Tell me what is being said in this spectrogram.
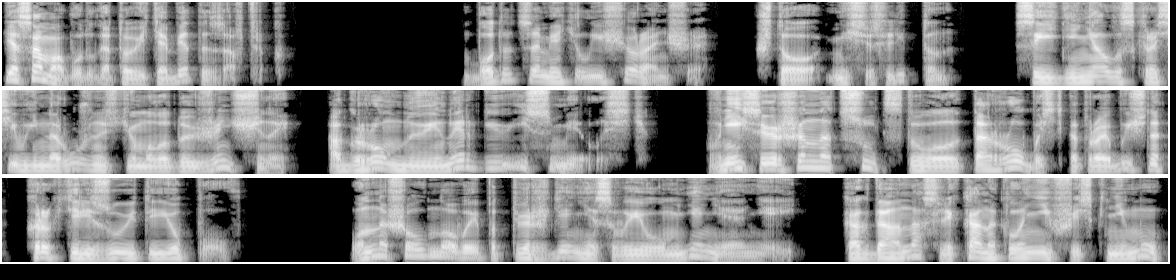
Я сама буду готовить обед и завтрак. Бодот заметил еще раньше, что миссис Липтон соединяла с красивой наружностью молодой женщины огромную энергию и смелость. В ней совершенно отсутствовала та робость, которая обычно характеризует ее пол. Он нашел новое подтверждение своего мнения о ней, когда она, слегка наклонившись к нему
